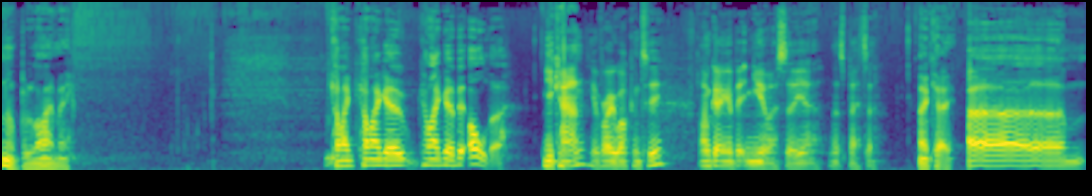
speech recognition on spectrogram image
Oh, blimey. Can I, can I go, can I go a bit older? You can. You're very welcome to. I'm going a bit newer, so yeah, that's better. Okay. Um,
